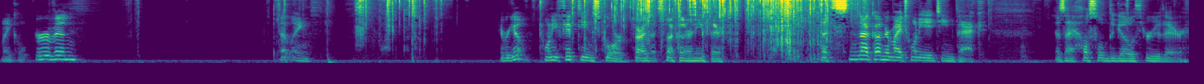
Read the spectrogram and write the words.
Michael Irvin, Etling, here we go. 2015 score. Sorry, that snuck underneath there. That snuck under my 2018 pack as I hustled to go through there.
